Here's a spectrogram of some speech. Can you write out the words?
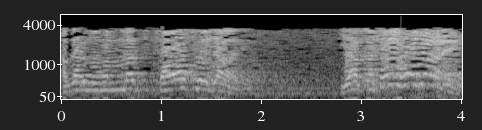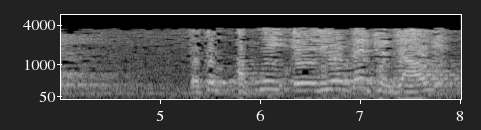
اگر محمد فوت ہو جائے یا قتل ہو جائے، تو تم اپنی ایریو پہ پھر جاؤ گے۔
